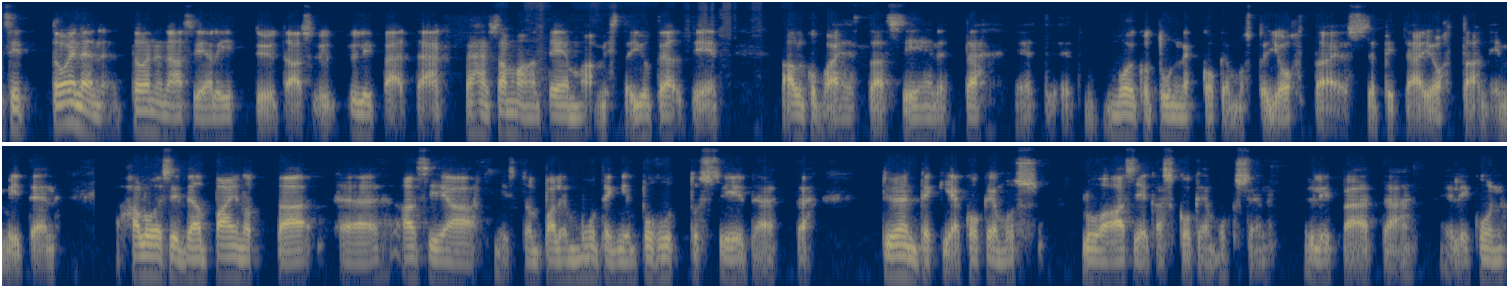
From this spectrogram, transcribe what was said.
sitten toinen, toinen asia liittyy taas ylipäätään vähän samaan teemaan, mistä juteltiin alkuvaiheessa taas siihen, että, että, että voiko tunnekokemusta johtaa, jos se pitää johtaa, niin miten. Haluaisin vielä painottaa asiaa, mistä on paljon muutenkin puhuttu siitä, että työntekijäkokemus luo asiakaskokemuksen ylipäätään. Eli kun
